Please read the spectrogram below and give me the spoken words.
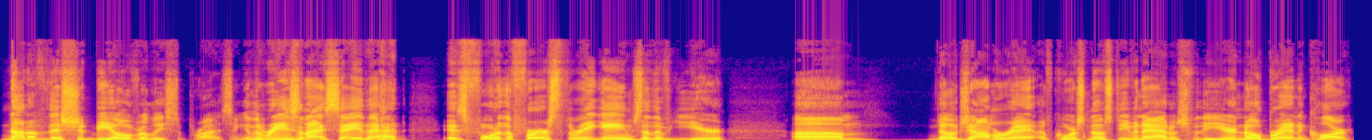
None of this should be overly surprising. And the reason I say that is for the first three games of the year, um, no Ja Morant, of course, no Steven Adams for the year, no Brandon Clarke,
